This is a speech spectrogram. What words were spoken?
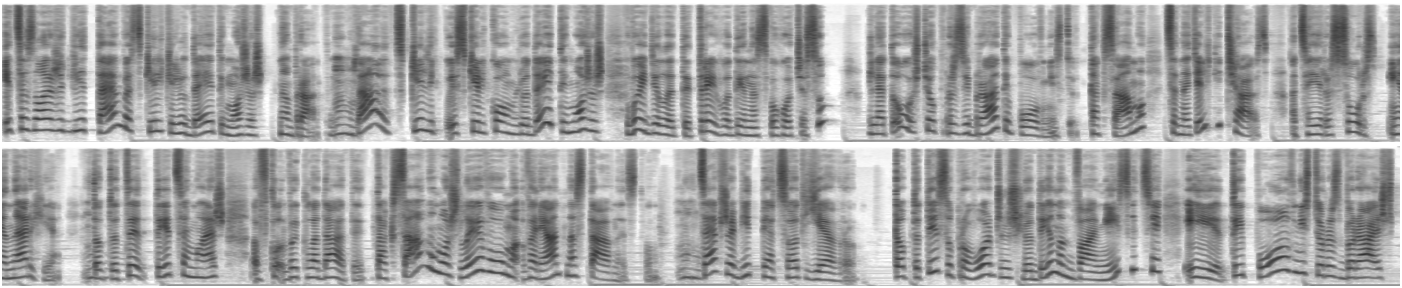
І це залежить від тебе, скільки людей ти можеш набрати. Мгм. Да? Скіль, скільком людей ти можеш виділити 3 години свого часу для того, щоб розібрати повністю. Так само це не тільки час, а це і ресурс, і енергія. Тобто ти, ти це маєш викладати. Так само можливо варіант наставництва. Мгм. Це вже від 500 євро. Тобто ти супроводжуєш людину два місяці, і ти повністю розбираєш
